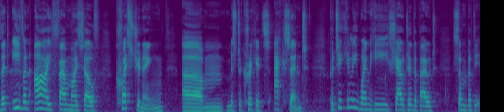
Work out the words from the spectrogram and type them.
that even I found myself questioning um, Mr. Cricket's accent, particularly when he shouted about somebody.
